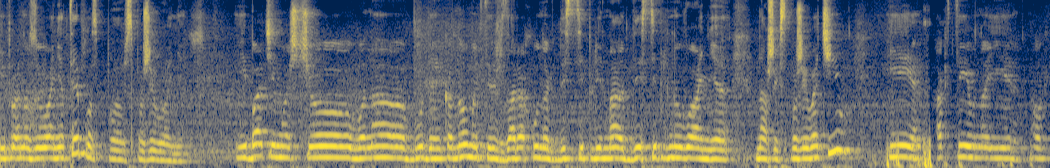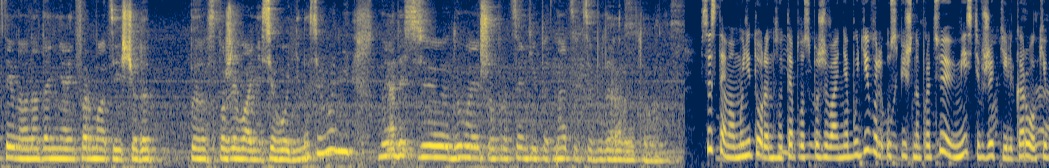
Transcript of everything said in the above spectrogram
і прогнозування теплоспоживання. І бачимо, що вона буде економити за рахунок дисципліна, дисциплінування наших споживачів і активної, активного надання інформації щодо е, споживання сьогодні на сьогодні. Ну я десь е, думаю, що процентів 15 це буде гарантовано. Система моніторингу теплоспоживання будівель успішно працює в місті вже кілька років.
